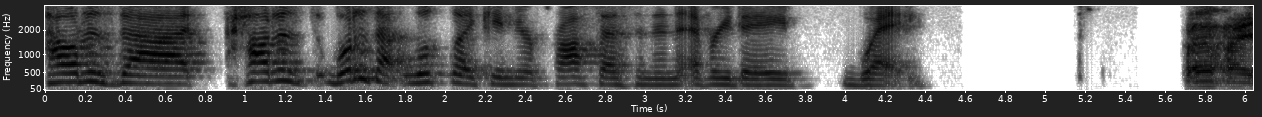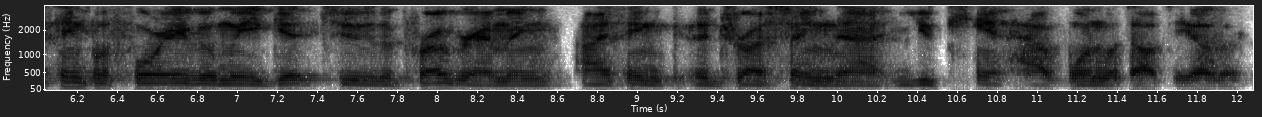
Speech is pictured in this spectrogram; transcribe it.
how does that how does what does that look like in your process in an everyday way I think before even we get to the programming, I think addressing that you can't have one without the other.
